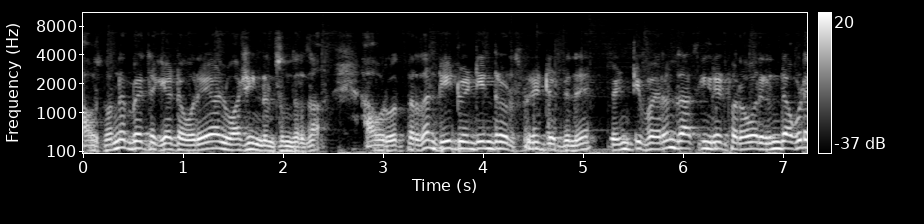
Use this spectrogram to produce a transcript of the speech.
அவர் சொன்ன பேச்சை கேட்ட ஒரே ஆள் வாஷிங்டன் சுந்தர் தான். அவர் ஒருத்தர் தான் டி டுவெண்ட்டின்ற ஒரு ஸ்பிரிட் எடுத்துன்னு twenty five runs asking rate per over இருந்தால் கூட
